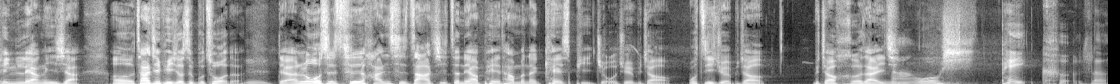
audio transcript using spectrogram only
清凉一下。呃，炸鸡啤酒是不错的。嗯，对啊，如果是吃韩式炸鸡，真的要配他们那 case 啤酒，我觉得比较，我自己觉得比较比较合在一起。我配可乐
